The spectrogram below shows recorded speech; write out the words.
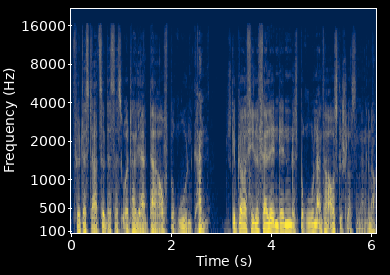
führt das dazu, dass das Urteil ja darauf beruhen kann. Es gibt aber viele Fälle, in denen das Beruhen einfach ausgeschlossen wird. Genau.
